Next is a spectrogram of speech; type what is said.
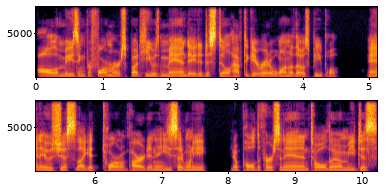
all amazing performers but he was mandated to still have to get rid of one of those people and it was just like it tore him apart and he said when he you know pulled the person in and told him he just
